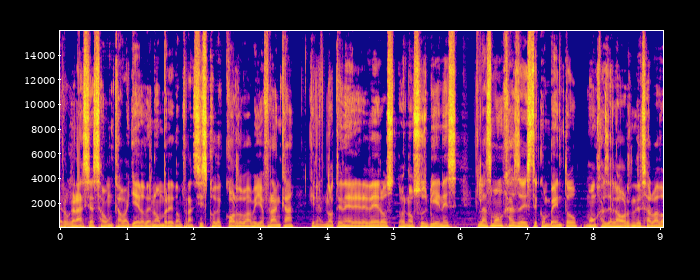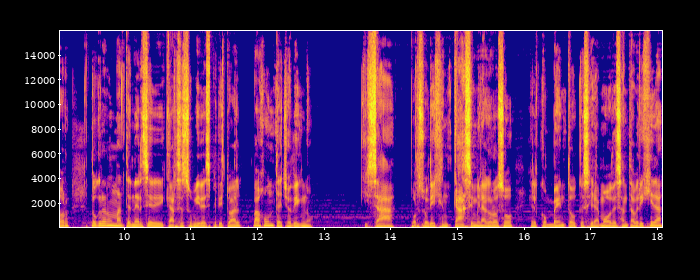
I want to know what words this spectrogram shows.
pero gracias a un caballero de nombre don Francisco de Córdoba Villafranca, quien al no tener herederos donó sus bienes, que las monjas de este convento, monjas de la Orden del Salvador, lograron mantenerse y dedicarse a su vida espiritual bajo un techo digno. Quizá, por su origen casi milagroso, el convento, que se llamó de Santa Brígida,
